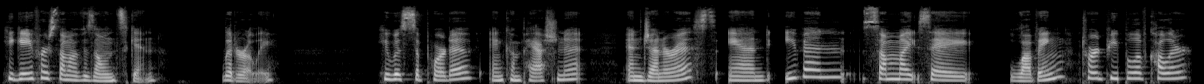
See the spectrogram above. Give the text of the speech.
he gave her some of his own skin. Literally. He was supportive and compassionate and generous, and even, some might say, loving toward people of color.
